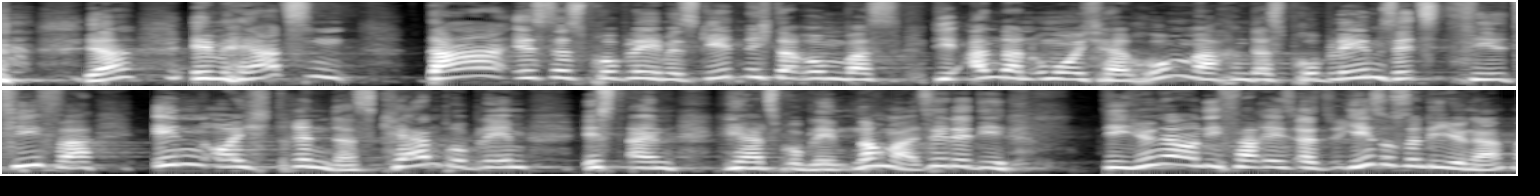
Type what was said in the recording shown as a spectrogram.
ja, im Herzen, da ist das Problem. Es geht nicht darum, was die anderen um euch herum machen. Das Problem sitzt viel tiefer in euch drin. Das Kernproblem ist ein Herzproblem. Nochmal, seht ihr die, die Jünger und die Pharisäer, also Jesus und die Jünger,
